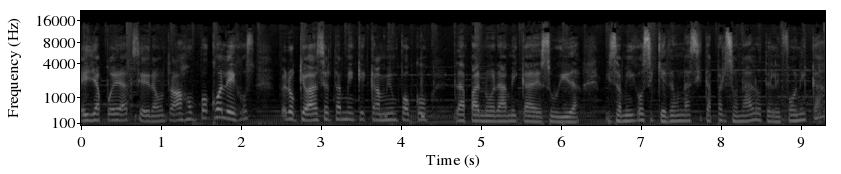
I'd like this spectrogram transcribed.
ella puede acceder a un trabajo un poco lejos, pero que va a hacer también que cambie un poco la panorámica de su vida. Mis amigos, si quieren una cita personal o telefónica,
